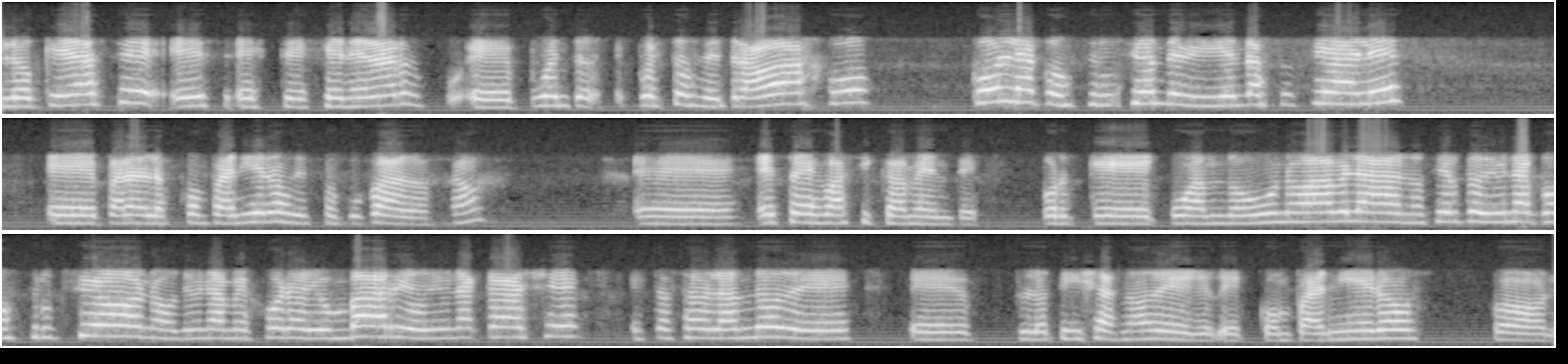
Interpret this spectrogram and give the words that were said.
lo que hace es este, generar puestos de trabajo con la construcción de viviendas sociales para los compañeros desocupados, ¿no? eso es básicamente porque cuando uno habla, ¿no es cierto?, de una construcción o de una mejora de un barrio, de una calle, estás hablando de eh, flotillas, ¿no?, de, compañeros con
